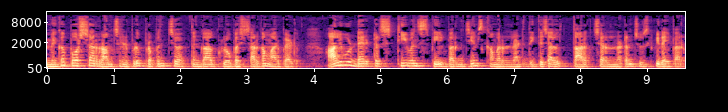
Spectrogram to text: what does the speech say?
Mega power star Ram Charan ఇప్పుడు ప్రపంచవ్యాప్తంగా గ్లోబల్ స్టార్గా మారిపోయాడు. Hollywood director Steven Spielberg James Cameron లాంటి దిగ్గజాలు తారక్ చరణ్ నటన చూసి ఫిదైపారు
